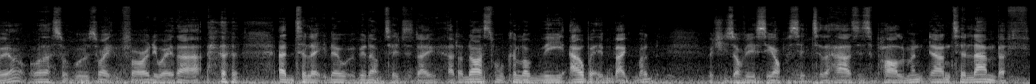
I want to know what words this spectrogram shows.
There we are. Well, that's what we was waiting for anyway, that. and to let you know what we've been up to today. Had a nice walk along the Albert Embankment, which is obviously opposite to the Houses of Parliament, down to Lambeth,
